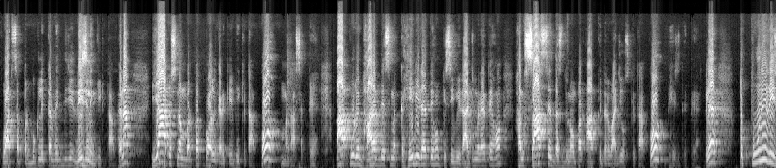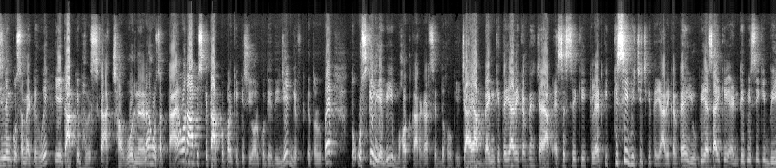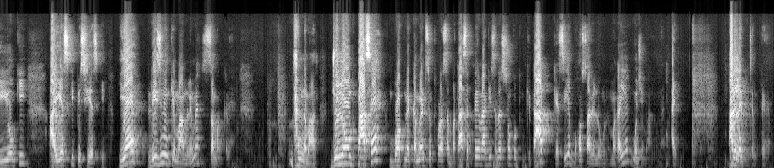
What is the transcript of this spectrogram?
व्हाट्सएप पर बुक लिख कर भेज दीजिए रीजनिंग की किताब, है ना? या आप इस नंबर पर कॉल करके भी किताब को मंगा सकते हैं। आप पूरे भारत देश में कहीं भी रहते हो, किसी भी राज्य में रहते हो, हम सात से दस दिनों पर आपके दरवाजे उस किताब को भेज देते हैं। क्लियर तो पूरी रीजनिंग को समेटे हुए एक आपके भविष्य का अच्छा वो निर्णय हो सकता है और आप इस किताब को पढ़ के किसी और को दे दीजिए गिफ्ट के तौर पर तो उसके लिए भी बहुत कारगर सिद्ध होगी। चाहे आप बैंक की तैयारी करते हैं, चाहे आप एसएससी की क्लेट की, किसी भी चीज़ की तैयारी करते हैं यूपीएसआई की एनटीपीसी की बीईओ की आईएएस की पीसीएस की, यह रीजनिंग के मामले में समग्र है। धन्यवाद। जो लोगों के पास है, वो अपने कमेंट से थोड़ा सा बता सकते हैं बाकी सदस्यों को कि किताब कैसी है, बहुत सारे लोगों ने मंगाई है, मुझे मालूम है। अगले पे चलते हैं।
